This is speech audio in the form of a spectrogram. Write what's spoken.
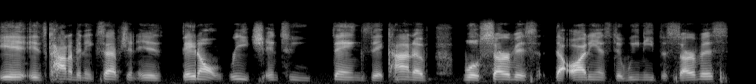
it, it's kind of an exception is they don't reach into things that kind of will service the audience that we need to service.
